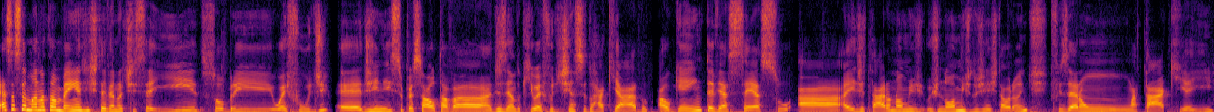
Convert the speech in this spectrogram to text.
Essa semana também a gente teve a notícia aí sobre o iFood. É, de início o pessoal tava dizendo que o iFood tinha sido hackeado. Alguém teve acesso a, a editar nome- os nomes dos restaurantes. Fizeram um ataque aí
